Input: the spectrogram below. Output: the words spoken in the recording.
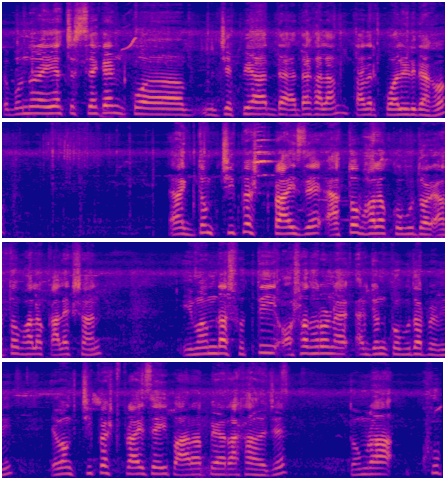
তো বন্ধুরা, এই হচ্ছে সেকেন্ড যে পেয়ার দেখালাম, তাদের কোয়ালিটি দেখো। একদম চিপেস্ট প্রাইসে এত ভালো কবুতর, এত ভালো কালেকশান ইমামদা সত্যিই অসাধারণ একজন কবুতর প্রেমী এবং চিপেস্ট প্রাইসে এই পাড়া পেয়ার রাখা হয়েছে। তোমরা খুব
